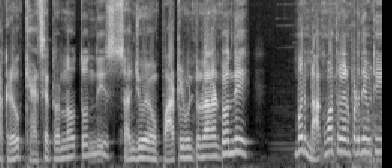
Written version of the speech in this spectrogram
అక్కడేమో క్యాసెట్ రన్ అవుతుంది సంజు ఏమో పాటలు వింటున్నానంటోంది. మరి నాకు మాత్రం ఏర్పడదేమిటి?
